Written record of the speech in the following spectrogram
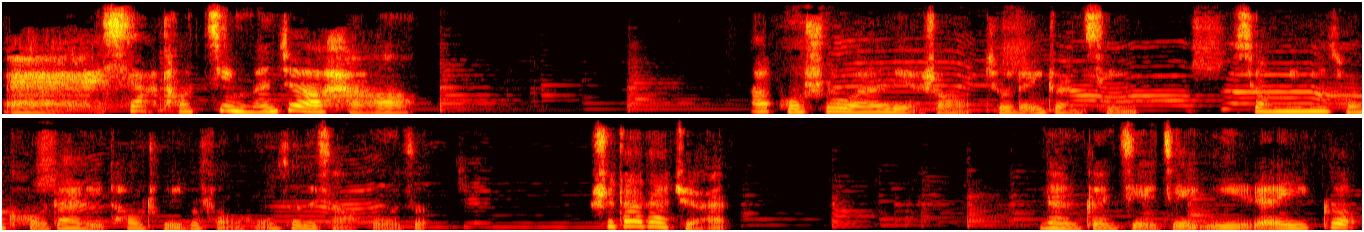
哎，下套进门就要喊哦。阿婆说完，脸上就雷转晴。笑眯眯从口袋里掏出一个粉红色的小盒子，是大大卷，能跟姐姐一人一个，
